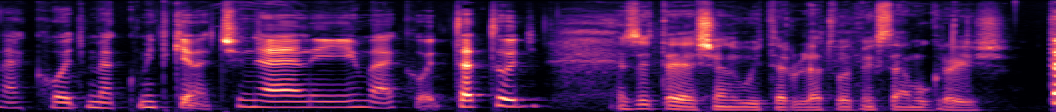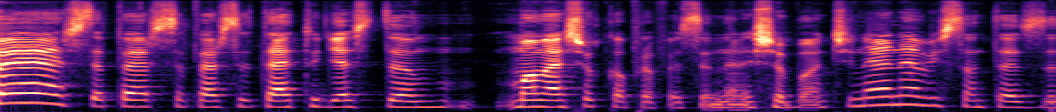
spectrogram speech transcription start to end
meg hogy meg mit kéne csinálni, meg hogy... Tehát, hogy... Ez egy teljesen új terület volt még számukra is. Persze, persze, persze. Tehát, hogy ezt ma már sokkal professzionálisabban csinálnám, viszont ez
